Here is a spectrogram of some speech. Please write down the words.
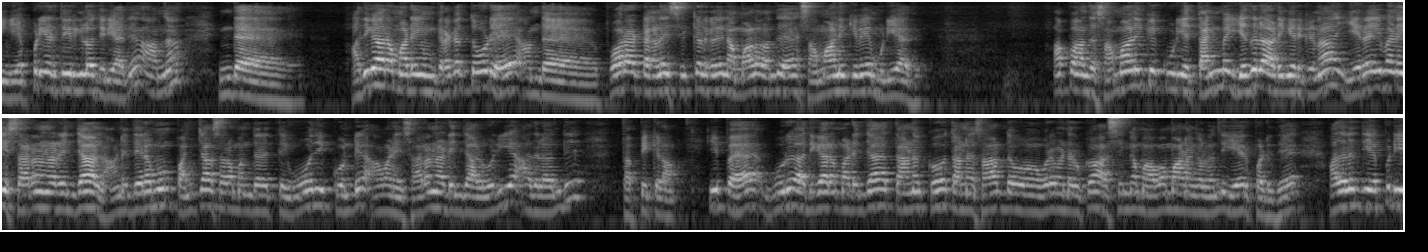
நீங்கள் எப்படி எடுத்துக்கிறீங்களோ தெரியாது. ஆனால் இந்த அதிகாரம் அடையும் கிரகத்தோடு அந்த போராட்டங்களை சிக்கல்களை நம்மளால் வந்து சமாளிக்கவே முடியாது. அப்போ அந்த சமாளிக்கக்கூடிய தன்மை எதில் அடங்கியிருக்குன்னா இறைவனை சரணடைஞ்சால் அனுதினமும் பஞ்சாசர மந்திரத்தை ஓதிக்கொண்டு அவனை சரணடைஞ்சால் ஒழிய அதில் வந்து தப்பிக்கலாம். இப்போ குரு அதிகாரம் அடைஞ்சால் தனக்கோ தன்னை சார்ந்த உறவினருக்கோ அசிங்கம் அவமானங்கள் வந்து ஏற்படுது. அதுலேருந்து எப்படி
